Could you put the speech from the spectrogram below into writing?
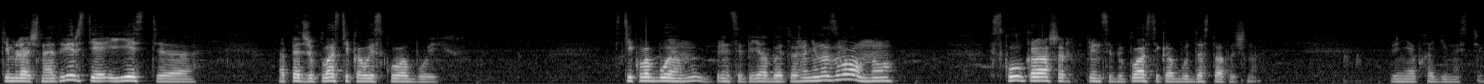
темлячное отверстие и есть, э, опять же, пластиковый скулобой. Стеклобоем, ну, в принципе, я бы это уже не назвал, но скул крашер, в принципе, пластика будет достаточно при необходимости.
